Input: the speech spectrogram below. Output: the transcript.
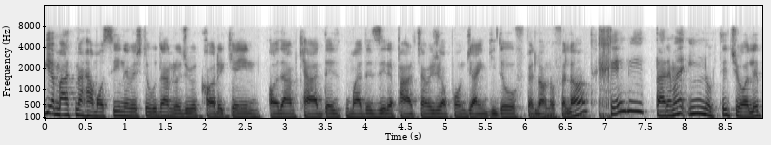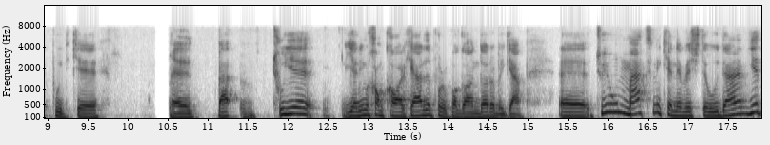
یه متن حماسی نوشته بودن راجع به کاری که این آدم کرده اومده زیر پرچم ژاپن جنگیده و فلان و فلان. خیلی برای من این نکته جالب بود که توی یعنی می‌خوام کارکرد پروپاگاندا رو بگم. توی اون متنی که نوشته بودن یه,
